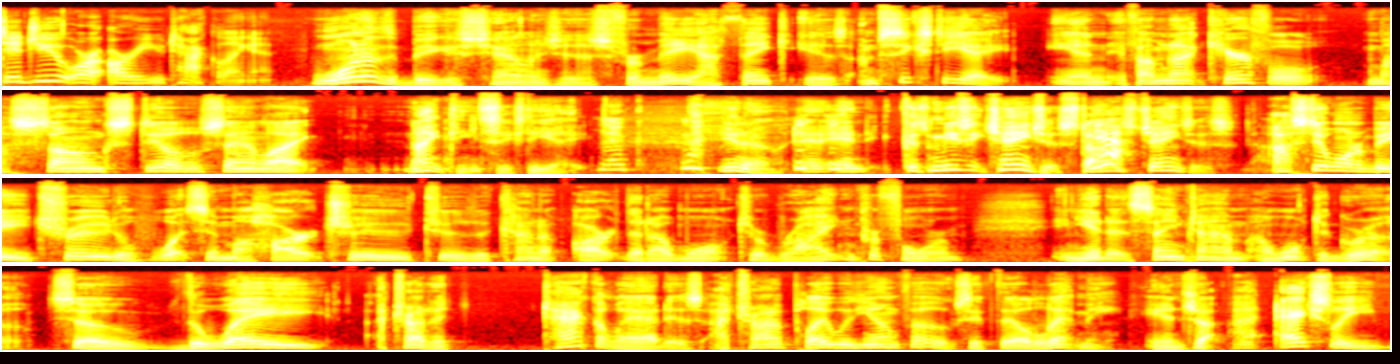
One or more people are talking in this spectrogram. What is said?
did you or are you tackling it? One of the biggest challenges for me, I think, is I'm 68, and if I'm not careful, my songs still sound like 1968. Okay. you know, and because music changes, styles Yeah. changes. I still want to be true to what's in my heart, true to the kind of art that I want to write and perform, and yet at the same time, I want to grow. So the way I try to tackle that is I try to play with young folks if they'll let me. And so I actually,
